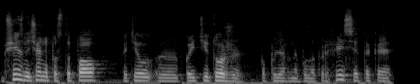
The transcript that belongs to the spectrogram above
вообще изначально поступал, хотел э, пойти тоже, популярная была профессия такая,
